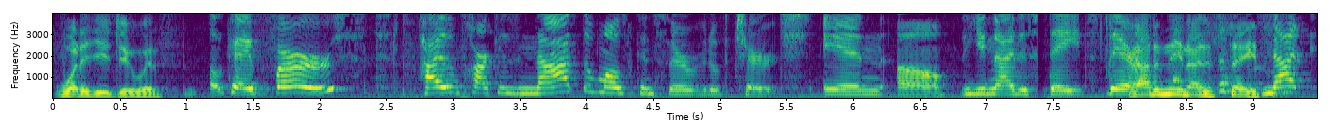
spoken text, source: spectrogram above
What did you do with? Okay, first, Highland Park is not the most conservative church in uh, the United States. There, Not in the United States. not,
